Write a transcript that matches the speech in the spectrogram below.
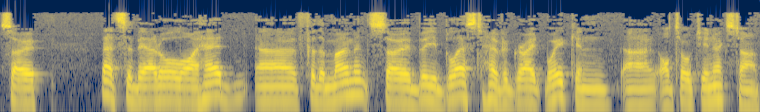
So that's about all I had uh, for the moment. So be blessed, have a great week, and uh, I'll talk to you next time.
